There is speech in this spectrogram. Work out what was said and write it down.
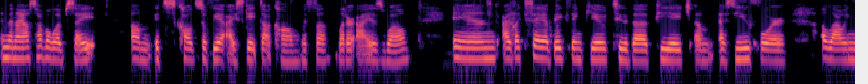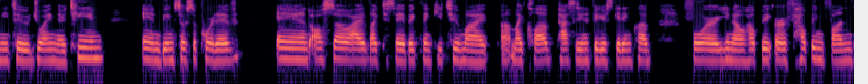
And then I also have a website. Um, it's called sophiaiceskate.com with the letter I as well. And I'd like to say a big thank you to the PHSU for allowing me to join their team and being so supportive. And also, I'd like to say a big thank you to my uh, my club, Pasadena Figure Skating Club, for you know helping or helping fund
